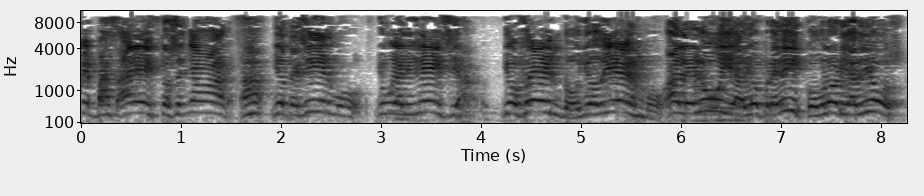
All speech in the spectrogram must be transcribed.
me pasa esto, Señor? ¿Ah? Yo te sirvo, yo voy a la iglesia, yo ofrendo, yo diezmo, aleluya, yo predico, gloria a Dios.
